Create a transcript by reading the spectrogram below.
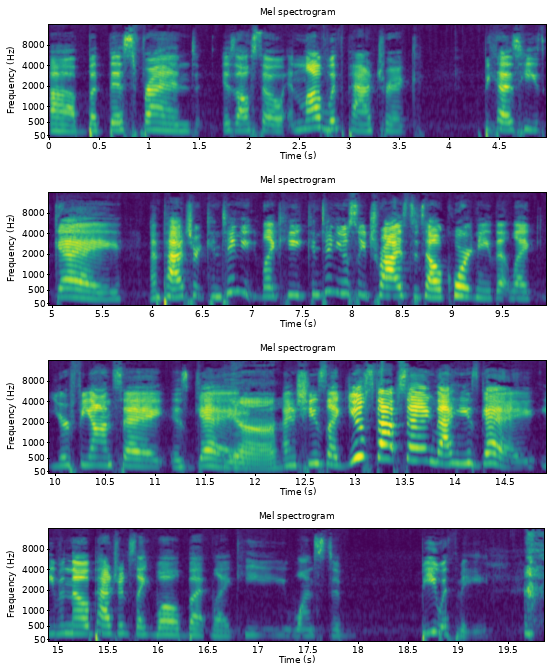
uh, but this friend is also in love with Patrick because he's gay. And Patrick continue like he continuously tries to tell Courtney that like your fiance is gay. Yeah. And she's like, "You stop saying that he's gay," even though Patrick's like, "Well, but like he wants to be with me.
